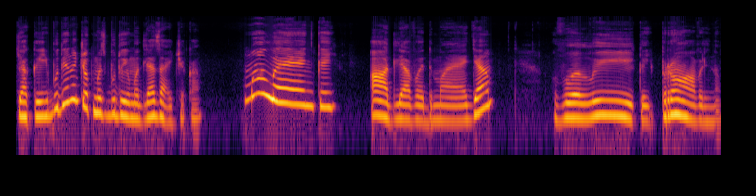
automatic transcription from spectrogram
який будиночок ми збудуємо для зайчика? Маленький. А для ведмедя? Великий, правильно.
